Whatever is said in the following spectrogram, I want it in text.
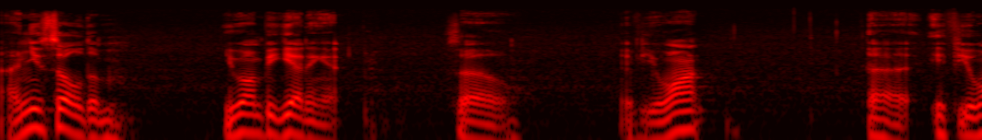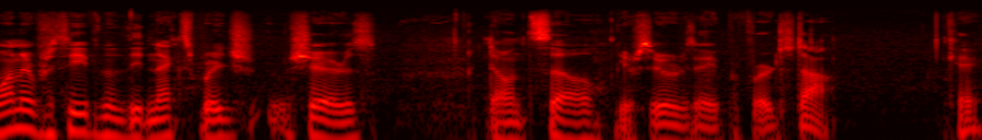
and you sold them, you won't be getting it. So, if you want, uh, if you want to receive the next bridge shares, don't sell your Series A preferred stock. Okay.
